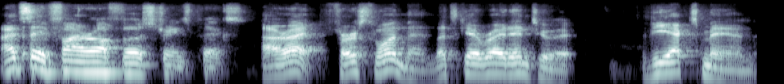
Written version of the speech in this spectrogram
I'd say fire off those strings picks. All right, first one then. Let's get right into it. The X Man,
